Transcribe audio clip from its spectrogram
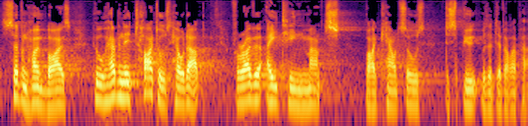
seven home buyers who were having their titles held up for over 18 months by council's dispute with a developer.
